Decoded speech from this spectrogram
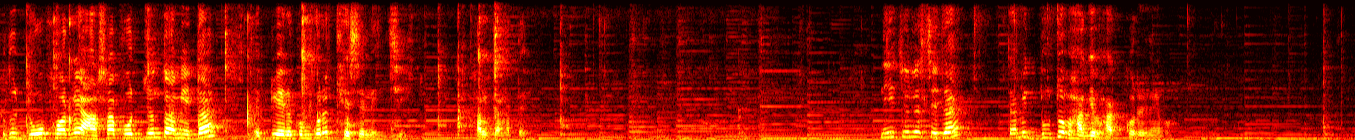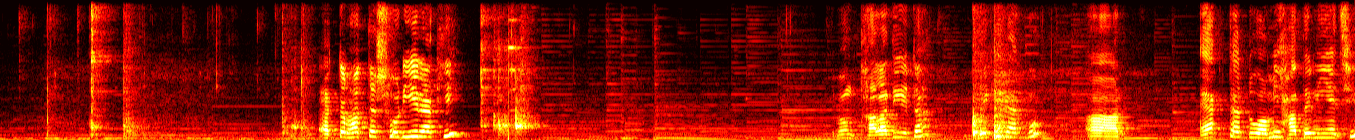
শুধু ডো ফর্মে আসা পর্যন্ত আমি এটা একটু এরকম করে থেসে নিচ্ছি হালকা হাতে। নিয়ে চলে এটা আমি দুটো ভাগে ভাগ করে নেব। একটা ভাগটা সরিয়ে রাখি। এবং থালা দিয়ে এটা ঢেকে রাখব। আর একটা ডো আমি হাতে নিয়েছি।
